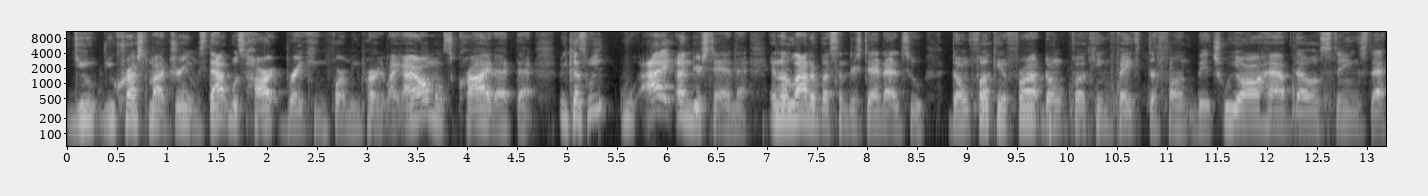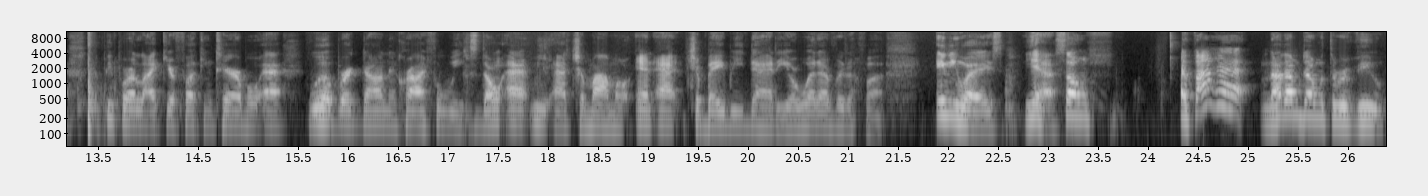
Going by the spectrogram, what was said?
you you crushed my dreams, that was heartbreaking for me. Like I almost cried at that. Because we I understand that. And a lot of us understand that too. Don't fucking front, don't fucking fake the funk, bitch. We all have those things that people are like you're fucking terrible at. We'll break down and cry for weeks. Don't at me at your mama and at your baby daddy or whatever the fuck. Anyways, yeah, so if I had now that I'm done with the review,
